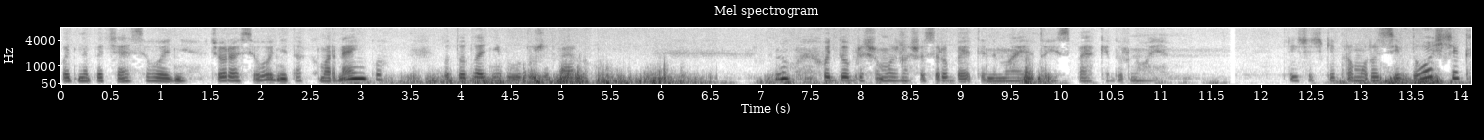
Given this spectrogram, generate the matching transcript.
хоч не пече сьогодні. Вчора, сьогодні так хмарненько, бо то два дні було дуже тепло. Ну, хоч добре, що можна щось робити, немає тої спеки дурної. Трішечки проморосів дощик,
